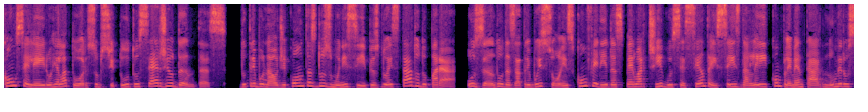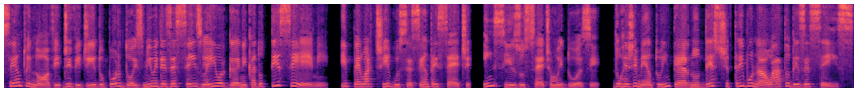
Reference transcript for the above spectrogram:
Conselheiro Relator Substituto Sérgio Dantas, do Tribunal de Contas dos Municípios do Estado do Pará, usando das atribuições conferidas pelo artigo 66 da Lei Complementar número 109, dividido por 2016 Lei Orgânica do TCM, e pelo artigo 67, incisos 7 e 12 do regimento interno deste Tribunal Ato 16,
